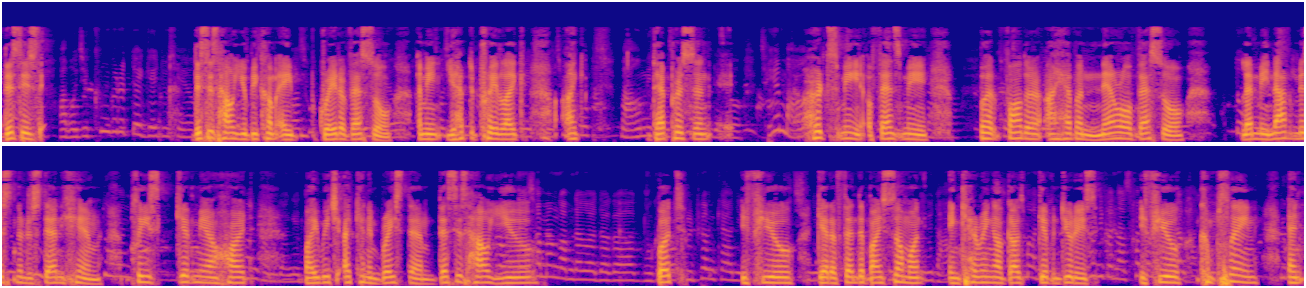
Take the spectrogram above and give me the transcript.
This is this is how you become a greater vessel. I mean, you have to pray like, I, that person hurts me, offends me, but Father, I have a narrow vessel. Let me not misunderstand him. Please give me a heart by which I can embrace them. This is how you. But if you get offended by someone in carrying out God's given duties, if you complain and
